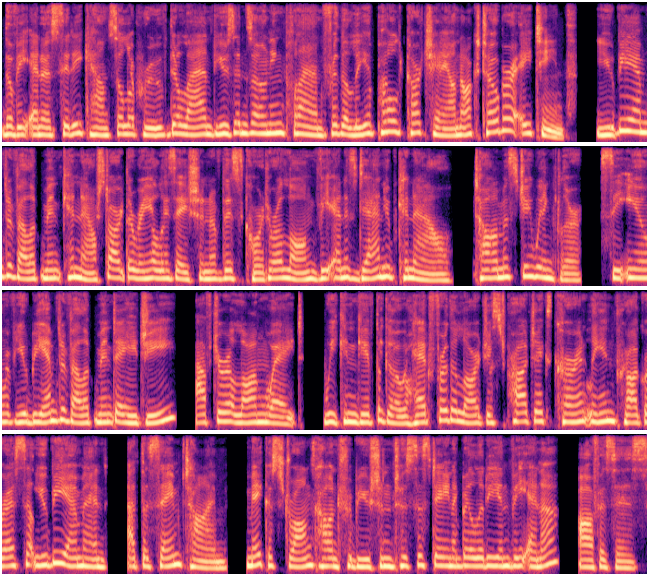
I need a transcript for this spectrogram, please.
the Vienna City Council approved a land use and zoning plan for the LeopoldQuartier on October 18. UBM Development can now start the realization of this quarter along Vienna's Danube Canal. Thomas G. Winkler, CEO of UBM Development AG, after a long wait, we can give the go-ahead for the largest projects currently in progress at UBM and, at the same time, make a strong contribution to sustainability in Vienna, offices,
